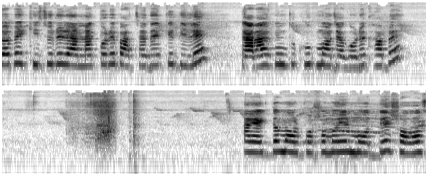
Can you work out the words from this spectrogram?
এভাবে খিচুড়ি রান্না করে বাচ্চাদেরকে দিলে তারা কিন্তু খুব মজা করে খাবে। আর একদম অল্প সময়ের মধ্যে সহজ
